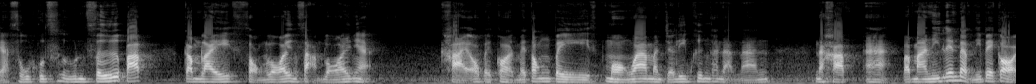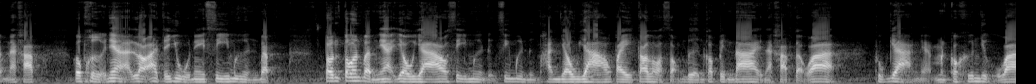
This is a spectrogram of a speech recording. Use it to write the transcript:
อะสูคุณคุณซื้อปั๊บกำไรสองร้อยถึงสามร้อยเนี่ย ขายออกไปก่อน ไม่ต้องไปมองว่ามันจะรีบขึ้นขนาดนั้นนะครับอ่าประมาณนี้เล่นแบบนี้ไปก่อนนะครับก็เผลอเนี่ยเราอาจจะอยู่ในสี่หมื่นแบบต้นๆแบบเนี้ยยาวๆสี่หมื่นถึงสี่หมื่นหนึ่งพันยาวๆ ไปตลอดสองเดือนก็เป็นได้นะครับ แต่ว่าทุกอย่างเนี่ยมันก็ขึ้นอยู่ว่า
